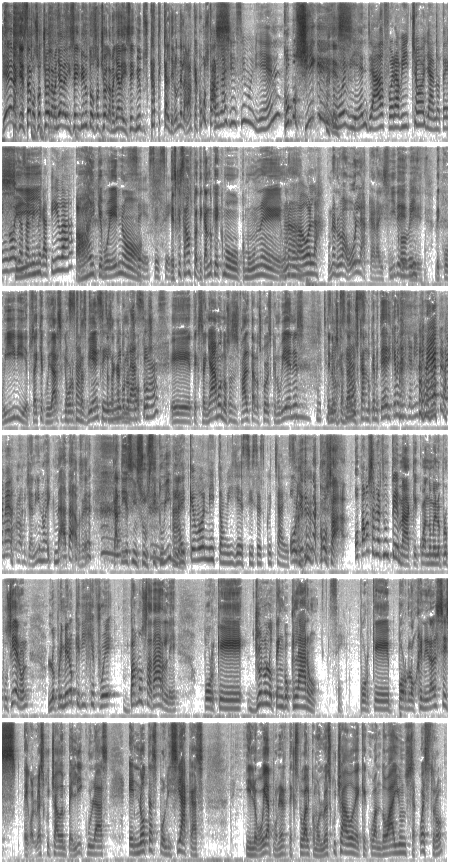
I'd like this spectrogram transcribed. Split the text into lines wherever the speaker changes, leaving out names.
Bien, aquí estamos, 8 de la mañana, 16 minutos, 8 de la mañana, 16 minutos. Katy Calderón de la Barca, ¿cómo estás?
Hola Jessy, muy bien.
¿Cómo sigues?
Muy bien, ya fuera bicho, ya no tengo, ya salí negativa.
Ay, qué bueno.
Sí, sí, sí.
Es que estábamos platicando que hay como, como un, eh,
Una nueva ola.
Una nueva ola, caray, sí, de,
COVID.
de, de COVID y pues hay que cuidarse. Qué bueno que estás bien, que
Sí,
estás acá con nosotros. Eh, te extrañamos, nos haces falta los jueves que no vienes.
Muchas
Tenemos que andar buscando qué meter y qué meter, Janine, qué meto y qué meto. No, Janine, no hay nada. O sea, Katy es insustituible.
Ay, qué bonito, mi Jessy, se escucha eso.
Oye, dime una cosa. O vamos a hablar de un tema que cuando me lo propusieron, lo primero que dije fue, vamos a darle, porque yo no lo tengo claro.
Sí.
Porque por lo general se, digo, lo he escuchado en películas, en notas policíacas, y lo voy a poner textual como lo he escuchado, de que cuando hay un secuestro,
